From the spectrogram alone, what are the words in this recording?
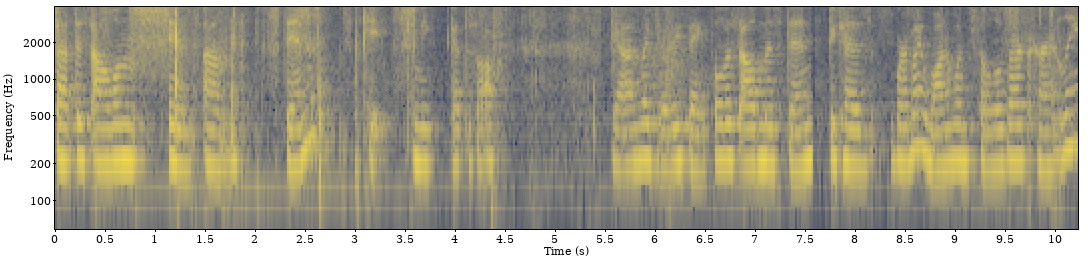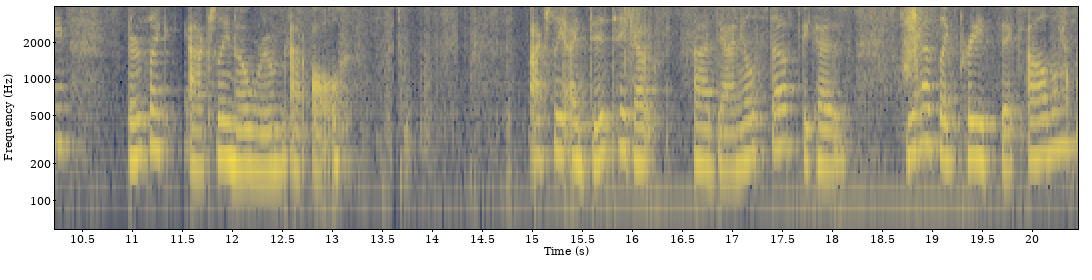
that this album is um, thin. Okay, can we get this off? Yeah, I'm like really thankful this album is thin because where my 101 solos are currently, there's like actually no room at all. Actually, I did take out uh, Daniel's stuff because he has like pretty thick albums.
